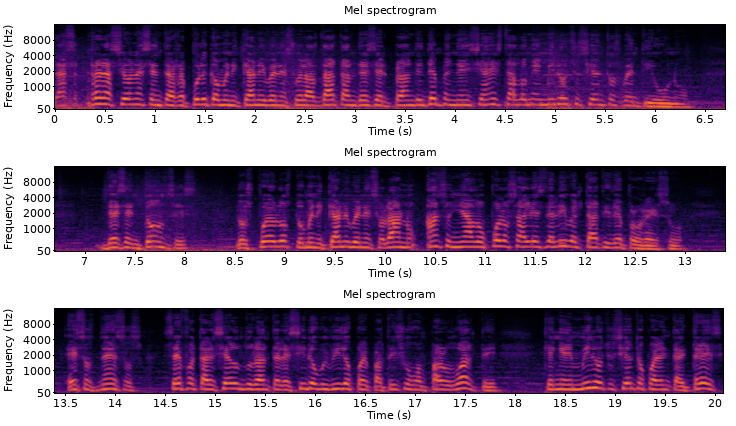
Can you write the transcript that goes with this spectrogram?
Las relaciones entre República Dominicana y Venezuela datan desde el plan de independencia gestado en 1821. Desde entonces, los pueblos dominicano y venezolano han soñado por los aires de libertad y de progreso. Esos nexos se fortalecieron durante el exilio vivido por el patricio Juan Pablo Duarte, que en 1843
